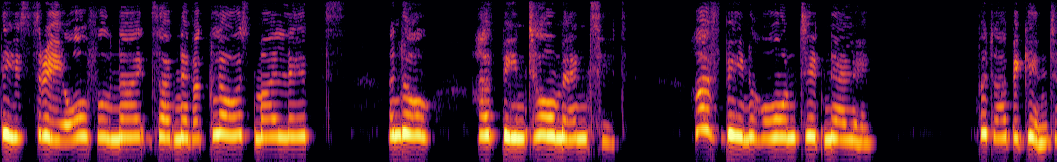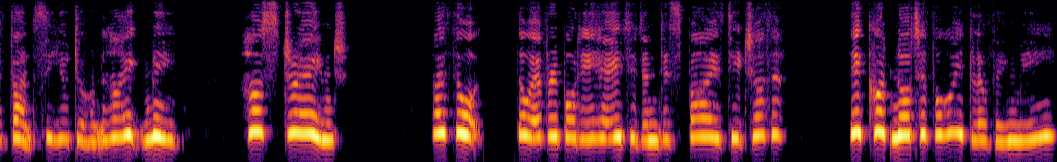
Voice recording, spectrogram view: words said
these three awful nights I've never closed my lids; and oh, I've been tormented! I've been haunted, Nelly! But I begin to fancy you don't like me. How strange! I thought, though everybody hated and despised each other, they could not avoid loving me.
